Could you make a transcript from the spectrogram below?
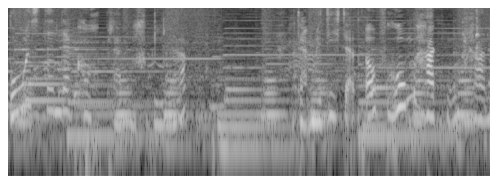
Wo ist denn der Kochplattenspieler? Damit ich da drauf rumhacken kann.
